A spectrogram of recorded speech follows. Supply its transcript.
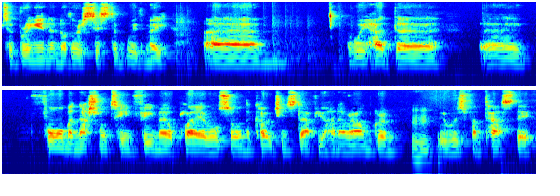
to bring in another assistant with me. Um, we had the uh, former national team female player also on the coaching staff, Johanna Almgren, mm-hmm. who was fantastic.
